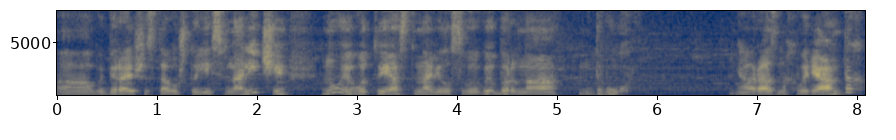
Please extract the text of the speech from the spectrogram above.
выбираешь из того, что есть в наличии. Ну и вот я остановила свой выбор на двух разных вариантах.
